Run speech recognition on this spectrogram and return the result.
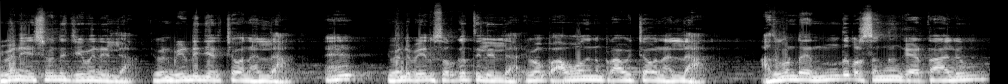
ഇവൻ യേശുവിന്റെ ജീവനില്ല. ഇവൻ വീണ്ടും ജനിച്ചവനല്ല. ഇവന്റെ പേര് സ്വർഗത്തിലില്ല ഇവൻ പാവോദനം പ്രാപിച്ചവനല്ല. അതുകൊണ്ട് എന്ത് പ്രസംഗം കേട്ടാലും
